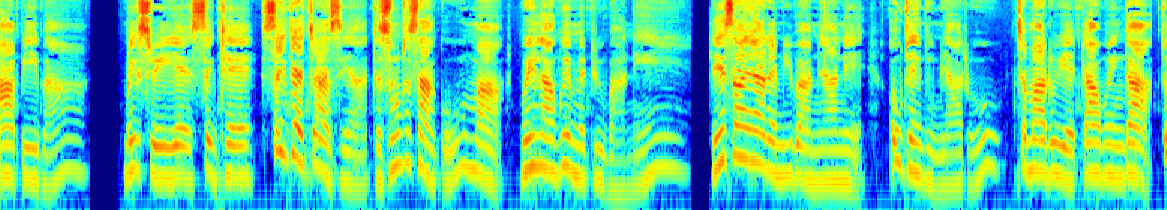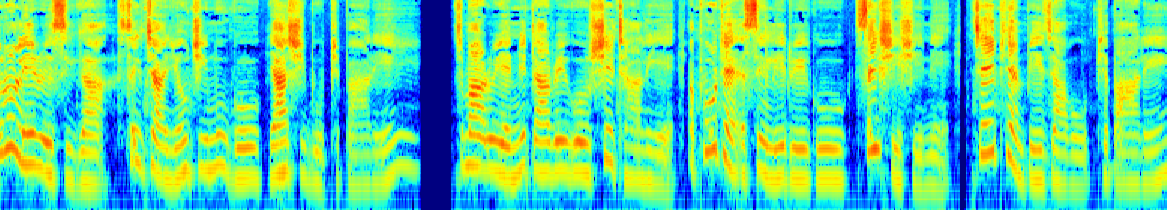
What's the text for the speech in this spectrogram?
အားပေးပါမိတ်ဆွေရဲ့စိတ်ထဲစိတ်သက်ကြစရာတစုံတစကိုမှဝင်လာခွင့်မပြုပါနဲ့လေးစားရတဲ့မိဘများနဲ့ အုပ်ထိန်သူများတို့ကျမတို့ရဲ့တာဝန်ကသူတို့လေးတွေစီကစိတ်ချယုံကြည်မှုကိုရရှိဖို့ဖြစ်ပါတယ်။ကျမတို့ရဲ့မေတ္တာတွေကိုရှေ့ထားလျက်အဖို့တန်အစစ်လေးတွေကိုစိတ်ရှိရှိနဲ့ချေးဖြန့်ပေးကြဖို့ဖြစ်ပါတယ်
